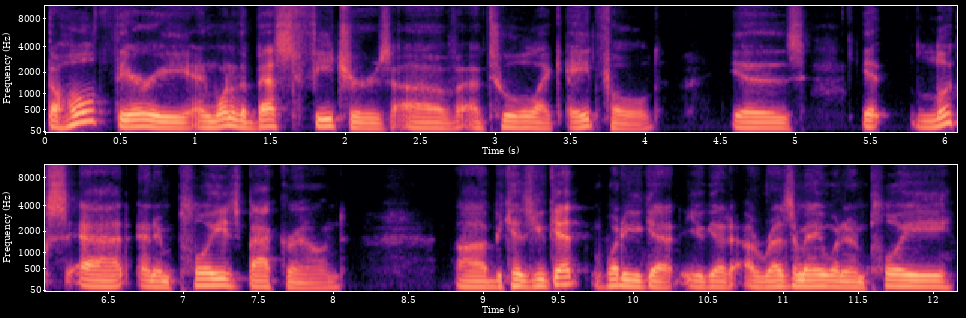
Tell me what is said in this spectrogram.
the whole theory and one of the best features of a tool like Eightfold is it looks at an employee's background uh, because you get what do you get? You get a resume when an employee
